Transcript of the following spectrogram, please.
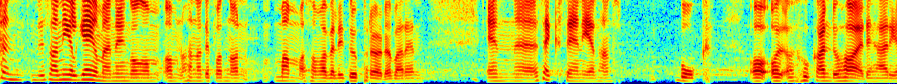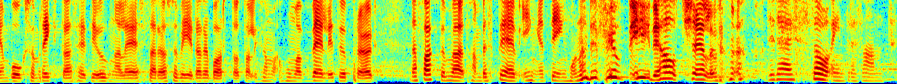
det sa Neil Gaiman en gång om, om han hade fått någon mamma som var väldigt upprörd över en, en eh, sexscen i hans bok och, och, hur kan du ha det här i en bok som riktar sig till unga läsare och så vidare bortåt. Och liksom, hon var väldigt upprörd. När faktum var att han beskrev ingenting, hon hade fyllt i det allt själv. Det där är så intressant.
